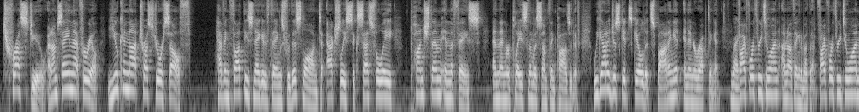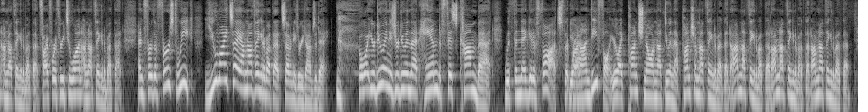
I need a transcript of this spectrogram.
trust you. And I'm saying that for real. You cannot trust yourself having thought these negative things for this long to actually successfully punch them in the face and then replace them with something positive. We got to just get skilled at spotting it and interrupting it. Right. Five, four, three, two, one. I'm not thinking about that. Five, four, three, two, one. I'm not thinking about that. Five, four, three, two, one. I'm not thinking about that. And for the first week, you might say, I'm not thinking about that 73 times a day. but what you're doing is you're doing that hand to fist combat with the negative thoughts that run on default. You're like, punch, no, I'm not doing that. Punch, I'm not thinking about that. I'm not thinking about that. I'm not thinking about that. I'm not thinking about that.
